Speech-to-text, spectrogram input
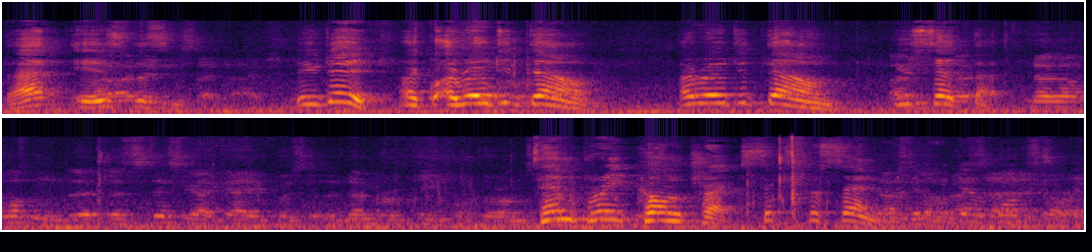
That is the. that. You did. I, I, wrote it down. I wrote it down. You Um, said no, that. No, that wasn't. The, the statistic I gave was that the number of people who are on Temporary contracts, 6%. that's not what I said, sorry.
